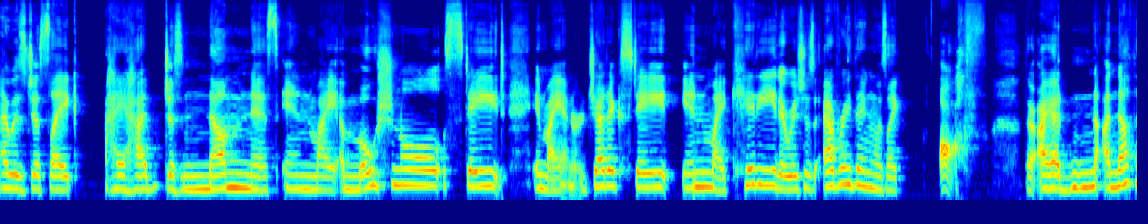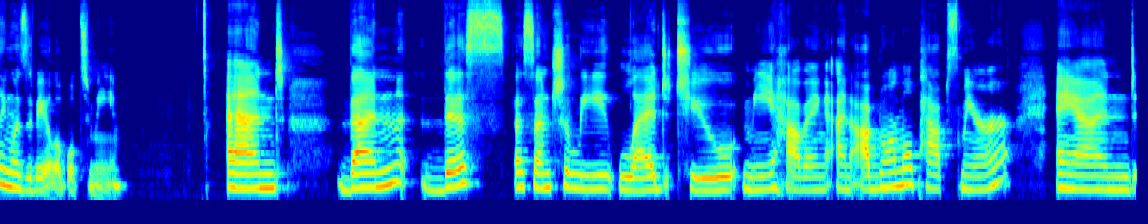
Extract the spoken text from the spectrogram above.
I was just like, I had just numbness in my emotional state, in my energetic state, in my kitty. There was just everything was like off. There, I had n- nothing was available to me. And then this essentially led to me having an abnormal pap smear and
